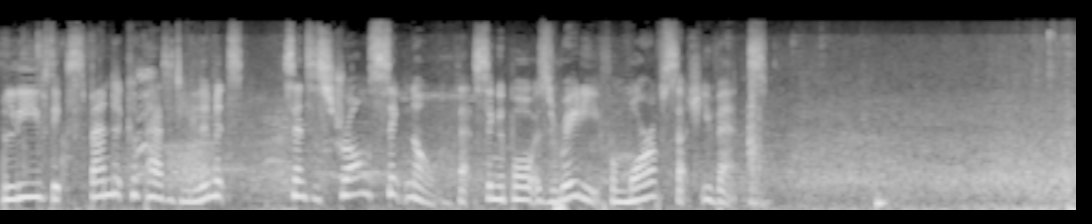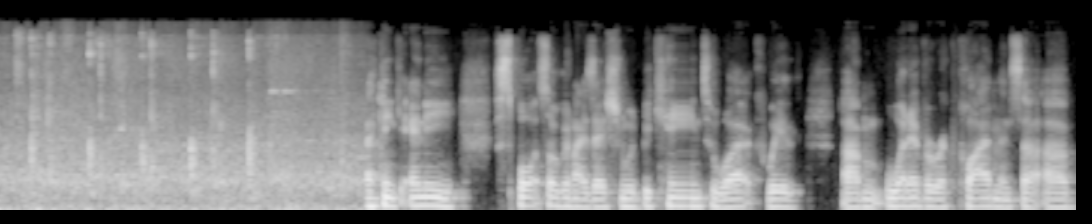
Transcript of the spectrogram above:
believes the expanded capacity limits sends a strong signal that Singapore is ready for more of such events. I think any sports organization would be keen to work with um, whatever requirements are, are,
